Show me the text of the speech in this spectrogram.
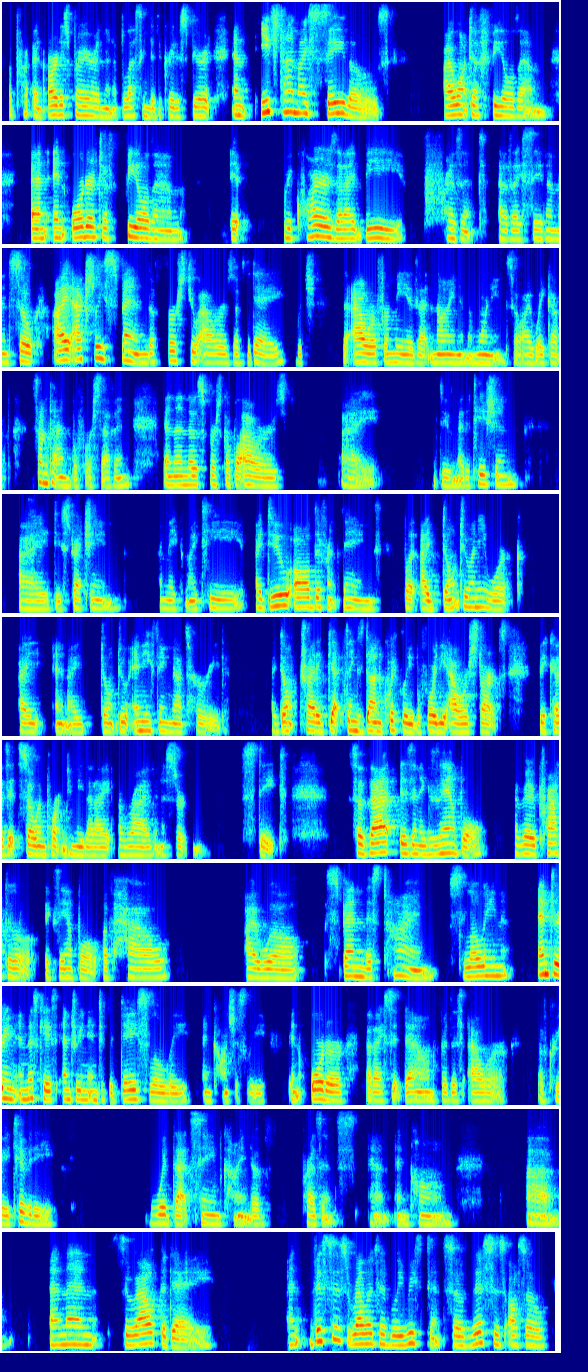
a, an artist prayer and then a blessing to the creative spirit. And each time I say those, I want to feel them. And in order to feel them, it requires that I be present as I say them. And so I actually spend the first two hours of the day, which the hour for me is at nine in the morning. So I wake up sometime before seven. And then those first couple hours, I do meditation, I do stretching, I make my tea, I do all different things, but I don't do any work. I and I don't do anything that's hurried. I don't try to get things done quickly before the hour starts because it's so important to me that I arrive in a certain state. So that is an example, a very practical example of how I will spend this time slowing, entering, in this case, entering into the day slowly and consciously in order that I sit down for this hour of creativity with that same kind of presence and, and calm. Um, and then throughout the day, and this is relatively recent. So this is also,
